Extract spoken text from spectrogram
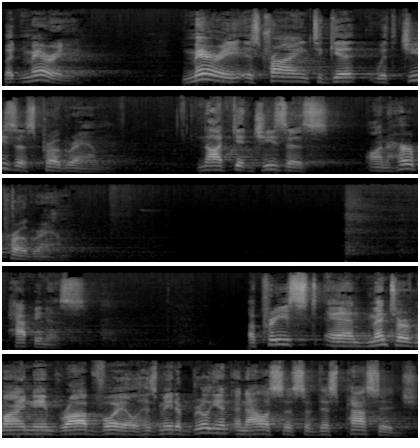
But Mary, Mary is trying to get with Jesus' program not get Jesus on her program. Happiness. A priest and mentor of mine named Rob Voyle has made a brilliant analysis of this passage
